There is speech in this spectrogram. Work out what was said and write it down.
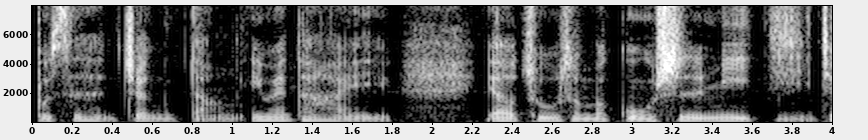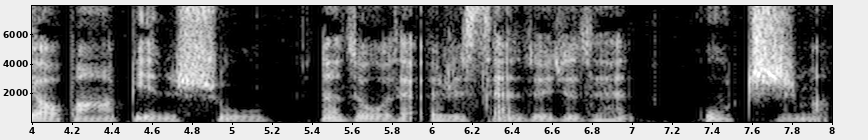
不是很正当，因为他还要出什么股市秘籍，叫我帮他编书。那时候我才二十三岁，就是很无知嘛。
